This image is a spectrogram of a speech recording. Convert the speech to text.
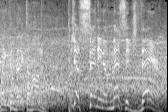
Might come back to haunt him. Just sending a message there.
